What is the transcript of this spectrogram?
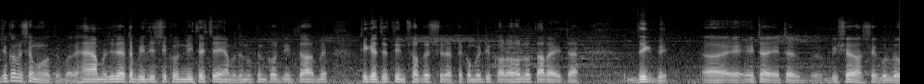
যে কোনো সময় হতে পারে। হ্যাঁ আমরা যদি একটা বিদেশি কোচ নিতে চাই, আমাদের নতুন কোচ নিতে হবে। ঠিক আছে, তিন সদস্যের একটা কমিটি করা হলো, তারা এটা দেখবে। এটা এটার বিষয় সেগুলো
